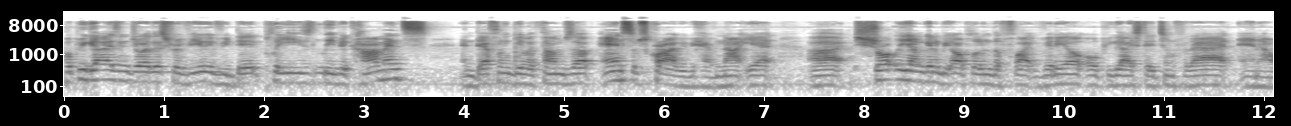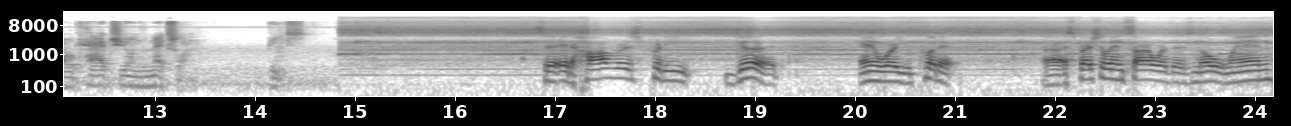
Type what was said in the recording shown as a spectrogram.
Hope you guys enjoyed this review. If you did, please leave your comments and definitely give a thumbs up and subscribe if you have not yet. Uh, shortly, I'm going to be uploading the flight video. Hope you guys stay tuned for that, and I will catch you on the next one. Peace. So it hovers pretty good anywhere you put it, uh, especially inside where there's no wind.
